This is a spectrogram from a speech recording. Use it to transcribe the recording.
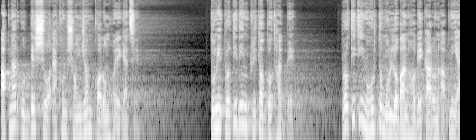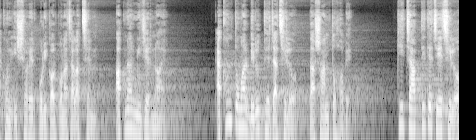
আপনার উদ্দেশ্য এখন সংযম কলম হয়ে গেছে। তুমি প্রতিদিন কৃতজ্ঞ থাকবে। প্রতিটি মুহূর্ত মূল্যবান হবে কারণ আপনি এখন ঈশ্বরের পরিকল্পনা চালাচ্ছেন, আপনার নিজের নয়। এখন তোমার বিরুদ্ধে যা ছিল তা শান্ত হবে। কি চাপ দিতে চেয়েছিল,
